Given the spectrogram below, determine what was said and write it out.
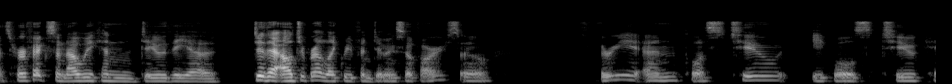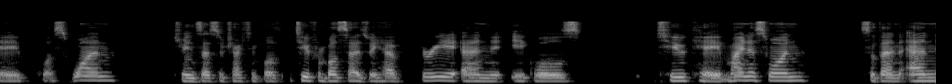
That's perfect. So now we can do the uh, do the algebra like we've been doing so far. So 3n plus 2 equals 2k plus 1, which means that subtracting both 2 from both sides, we have 3n equals 2k minus 1. So then n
